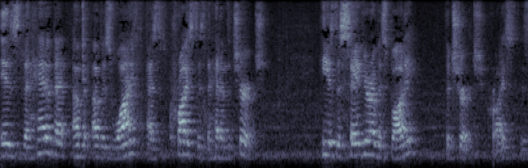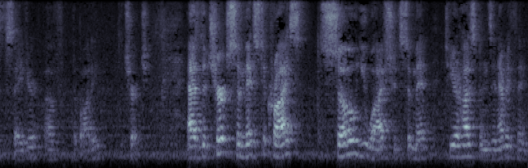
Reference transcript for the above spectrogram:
is the head of, that, of, of his wife, as Christ is the head of the church. He is the Savior of his body, the church. Christ is the Savior of the body, the church. As the church submits to Christ, so you wives should submit to your husbands in everything.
